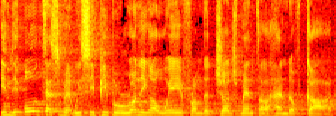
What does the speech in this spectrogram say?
In the Old Testament, we see people running away from the judgmental hand of God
